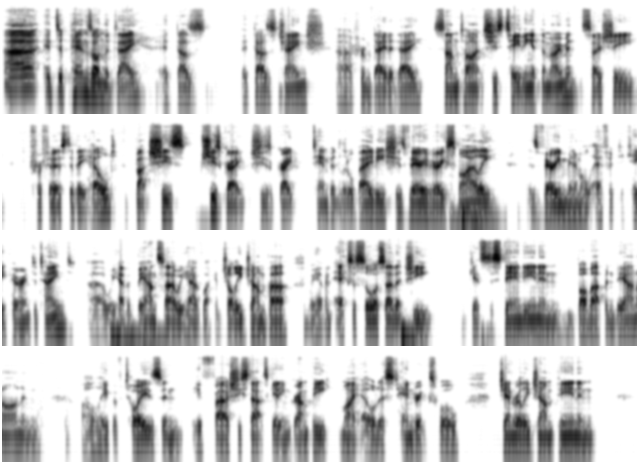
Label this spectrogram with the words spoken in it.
Uh, it depends on the day. It does it does change uh, from day to day. Sometimes she's teething at the moment, so she prefers to be held. But she's she's great. She's a great tempered little baby. She's very very smiley. It's very minimal effort to keep her entertained. Uh, we have a bouncer. We have like a jolly jumper. We have an exerciser that she gets to stand in and bob up and down on, and a whole heap of toys. And if uh, she starts getting grumpy, my eldest Hendrix will generally jump in and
